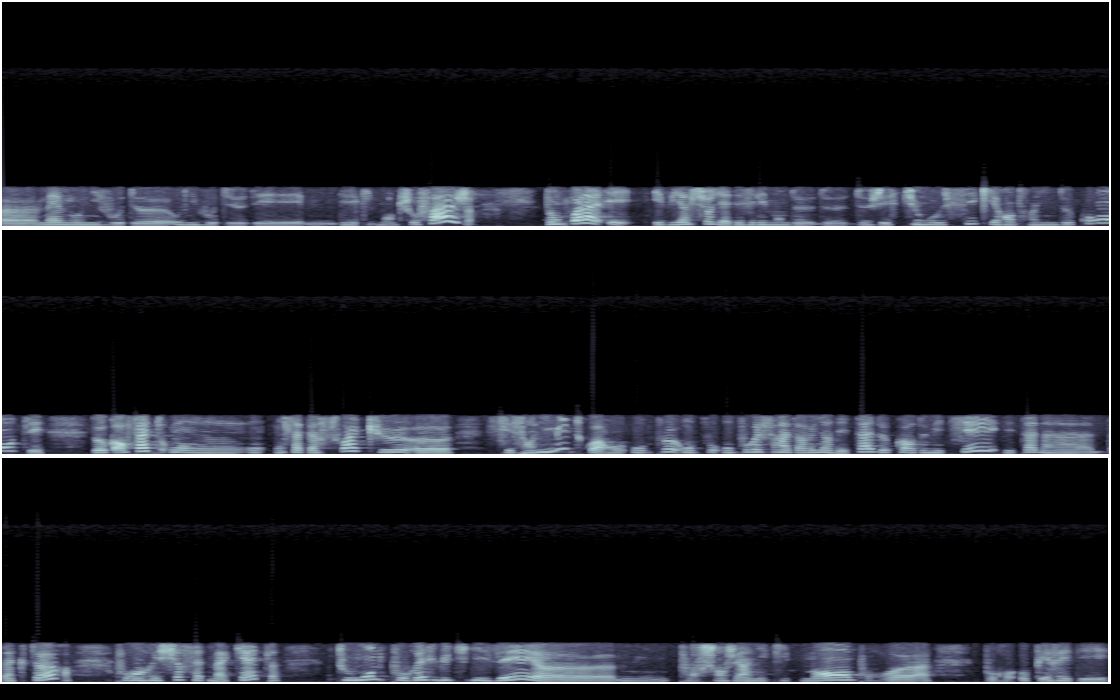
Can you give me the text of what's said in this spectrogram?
euh, même au niveau, de, au niveau de, des, des, équipements de chauffage. Donc voilà, et, et, bien sûr, il y a des éléments de, de, de, gestion aussi qui rentrent en ligne de compte. Et donc en fait, on, on, on s'aperçoit que c'est sans limite, quoi. On, peut, on, on, pourrait faire intervenir des tas de corps de métier, des tas d'acteurs pour enrichir cette maquette tout le monde pourrait l'utiliser euh, pour changer un équipement, pour, euh, pour opérer des,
